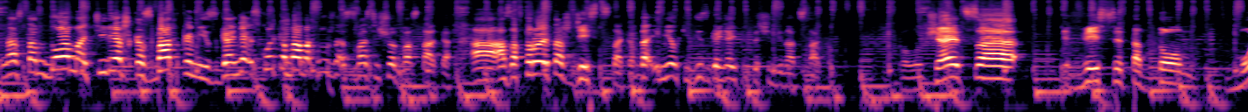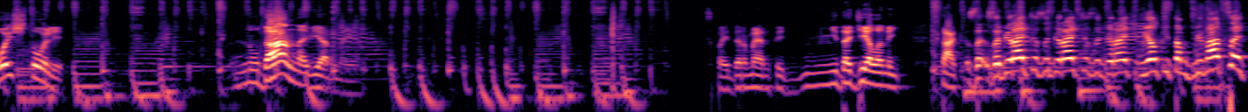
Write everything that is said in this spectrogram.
у нас там дома тележка с бабками, сгоняй. Сколько бабок нужно? С вас еще два стака. А, а за второй этаж 10 стаков. Да, и мелкий, иди сгоняй, притащи 12 стаков. Получается, весь этот дом мой, что ли? Ну да, наверное. Спайдермен, ты недоделанный. Так, за забирайте, забирайте, забирайте. Мелкий там 12?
